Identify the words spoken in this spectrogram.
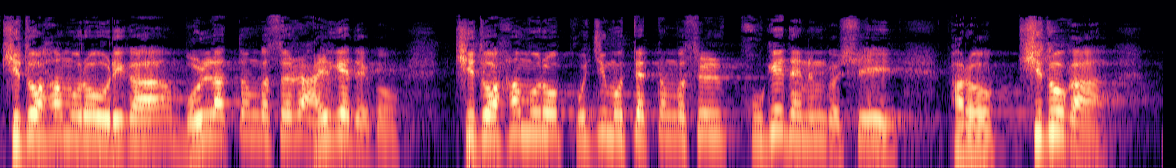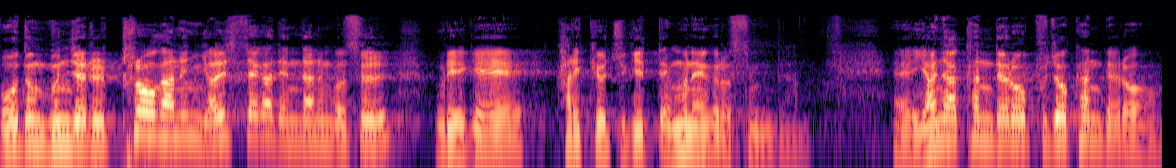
기도함으로 우리가 몰랐던 것을 알게 되고, 기도함으로 보지 못했던 것을 보게 되는 것이 바로 기도가 모든 문제를 풀어가는 열쇠가 된다는 것을 우리에게 가르쳐 주기 때문에 그렇습니다. 연약한 대로, 부족한 대로,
